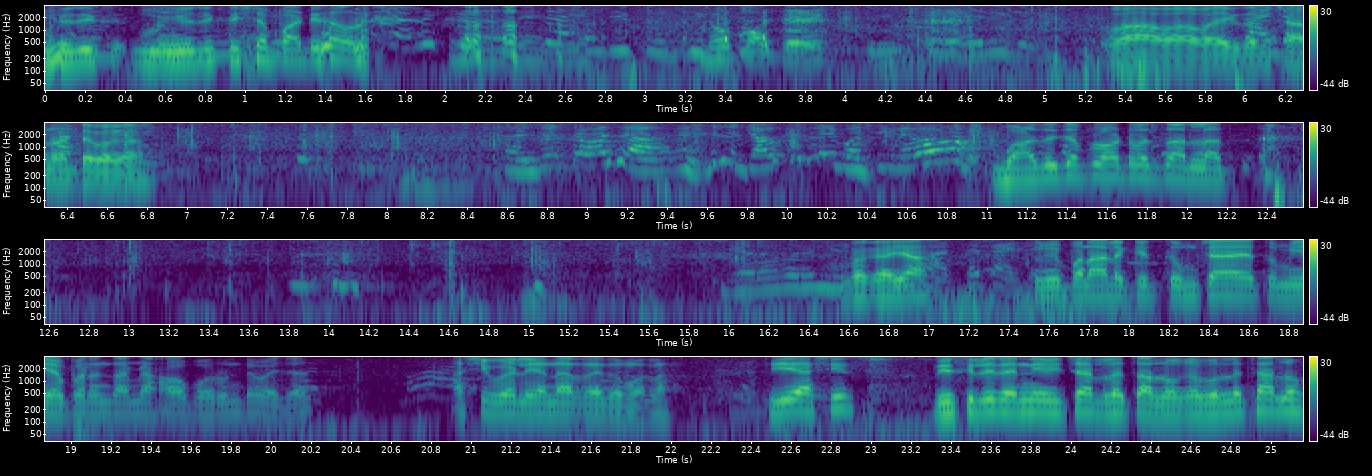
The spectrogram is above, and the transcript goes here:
म्युझिक म्युझिक सिस्टम पाठी लावला वा वा वा एकदम छान वाटतं बघा. बाजूच्या प्लॉटवर चाललात. बघा या. तुम्ही पण आले की तुमच्या तुम्ही येईपर्यंत आम्ही हवा भरून ठेवायच्या. अशी वेळ येणार नाही तुम्हाला. ती अशीच दिसली त्यांनी विचारलं चालू का? बोललं चालू.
